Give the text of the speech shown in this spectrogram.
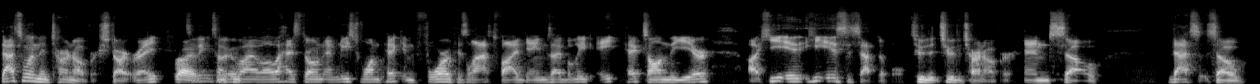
That's when the turnovers start, right? Right. So mm-hmm. has thrown at least one pick in four of his last five games, I believe, eight picks on the year. Uh, he is he is susceptible to the to the turnover, and so that's so.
